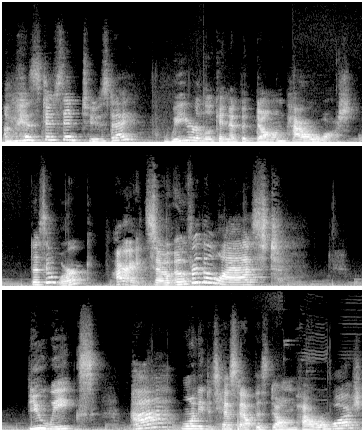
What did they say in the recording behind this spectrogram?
On this Two Cent Tuesday, we are looking at the Dawn Power Wash. Does it work? All right, so over the last few weeks, I wanted to test out this Dawn Power Wash.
